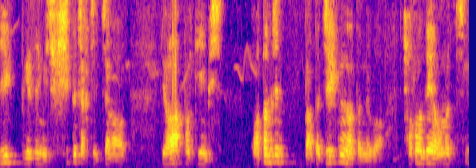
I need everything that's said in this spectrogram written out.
лигдгээс ингээ шигшигдэж авч иж байгаа бол Европ бол тийм биш. Годамжинд одоо жихэн одоо нөгөө чулуун дээр унаж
